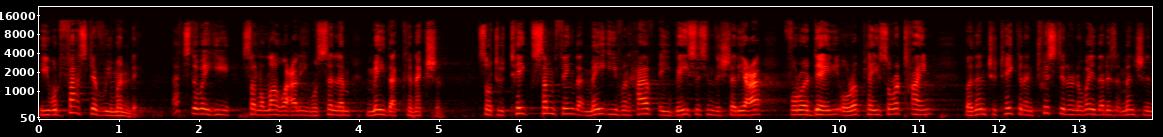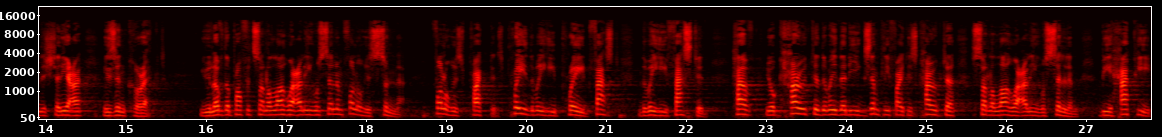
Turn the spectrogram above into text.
He would fast every Monday. That's the way he ﷺ made that connection. So to take something that may even have a basis in the Sharia for a day or a place or a time, but then to take it and twist it in a way that isn't mentioned in the Sharia is incorrect. You love the Prophet ﷺ, follow his sunnah, follow his practice, pray the way he prayed, fast the way he fasted, have your character the way that he exemplified his character sallallahu alaihi wasallam be happy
